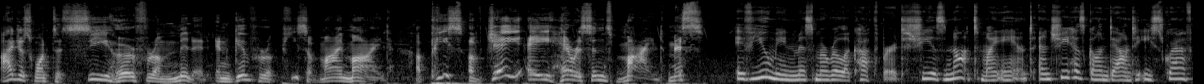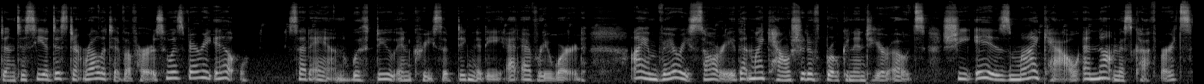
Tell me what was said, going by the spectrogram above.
I just want to see her for a minute and give her a piece of my mind. A piece of J.A. Harrison's mind, miss. If you mean Miss Marilla Cuthbert, she is not my aunt, and she has gone down to East Grafton to see a distant relative of hers who is very ill, said Anne, with due increase of dignity at every word. I am very sorry that my cow should have broken into your oats. She is my cow, and not Miss Cuthbert's.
